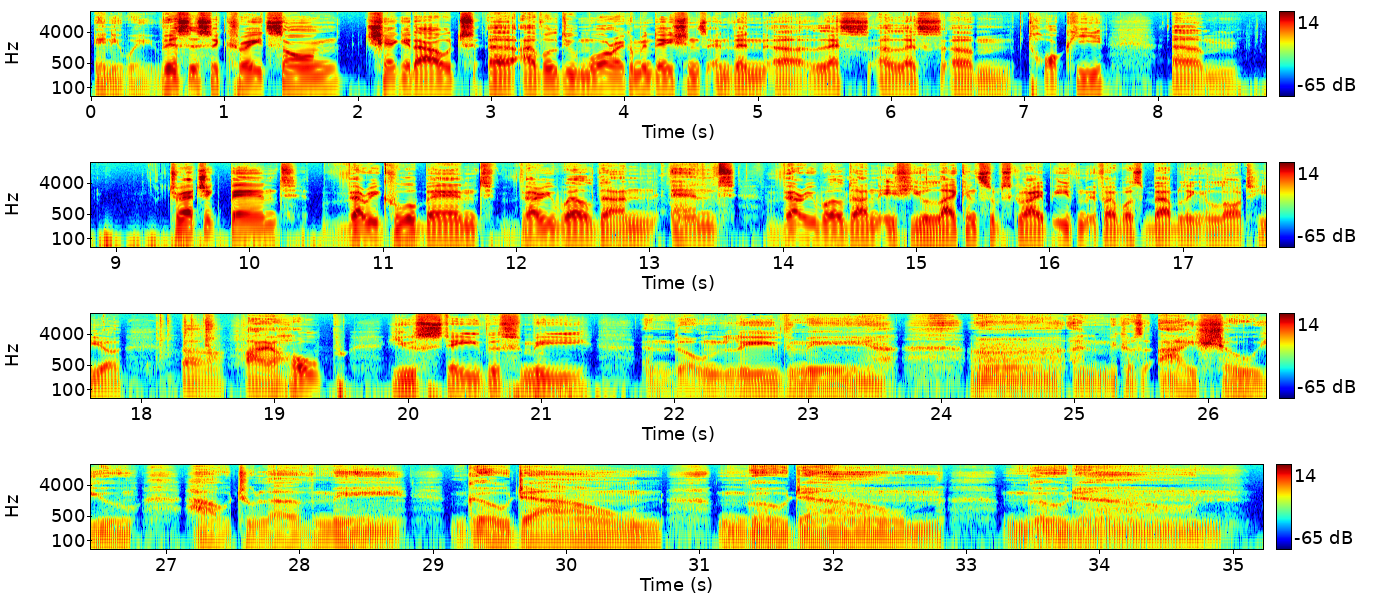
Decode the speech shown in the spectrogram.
Anyway, this is a great song. Check it out. Uh, I will do more recommendations and then uh, less uh, less um, talky. Um, tragic band, very cool band, very well done, and very well done if you like and subscribe, even if I was babbling a lot here. Uh, I hope you stay with me and don't leave me. Uh, and because I show you how to love me. Go down, go down, go down.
